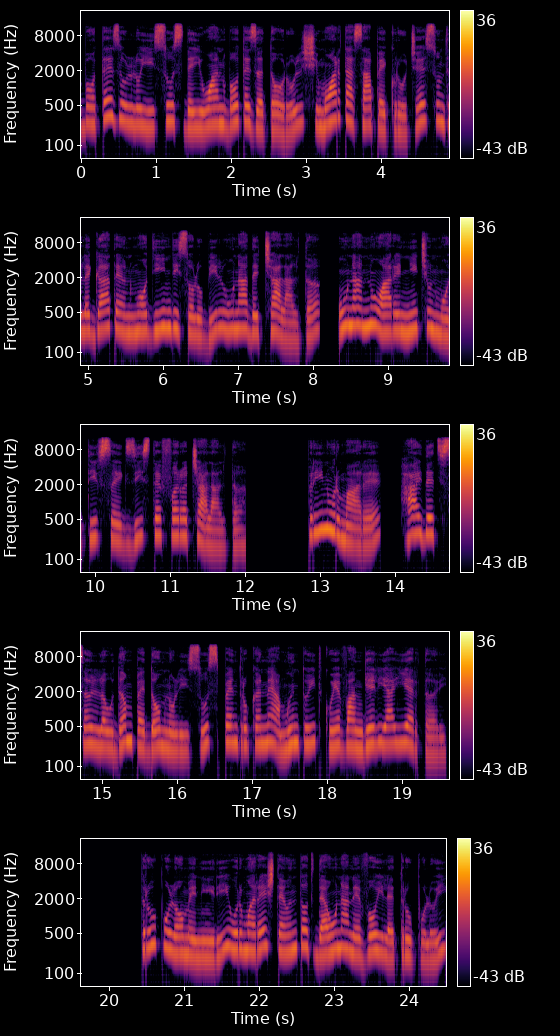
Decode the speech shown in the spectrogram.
Botezul lui Isus de Ioan Botezătorul și moartea sa pe cruce sunt legate în mod indisolubil una de cealaltă, una nu are niciun motiv să existe fără cealaltă. Prin urmare, haideți să îl lăudăm pe Domnul Isus pentru că ne-a mântuit cu Evanghelia iertării. Trupul omenirii urmărește întotdeauna nevoile trupului,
